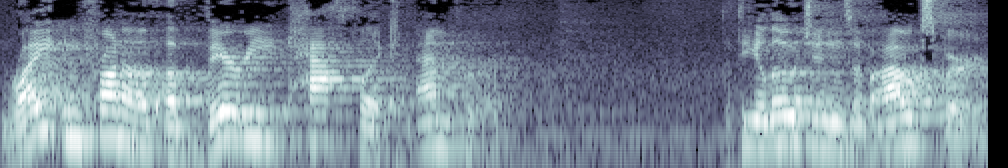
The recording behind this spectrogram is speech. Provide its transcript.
right in front of a very Catholic emperor. The theologians of Augsburg,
